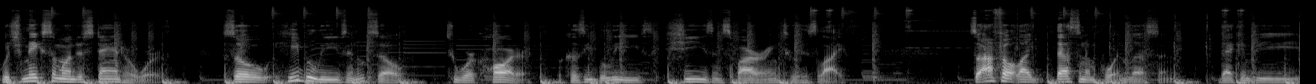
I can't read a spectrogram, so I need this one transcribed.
which makes him understand her worth. So he believes in himself to work harder because he believes she's inspiring to his life. So I felt like that's an important lesson that can be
